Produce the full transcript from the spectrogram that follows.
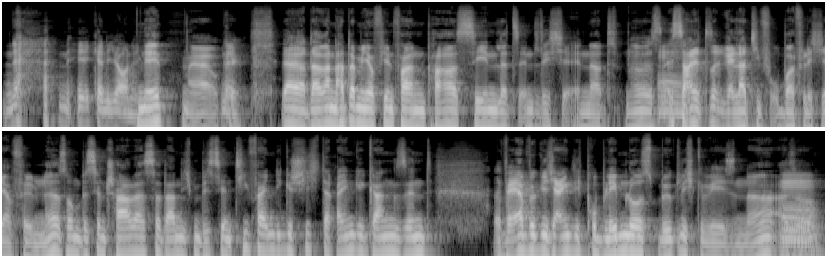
nee, kenne ich auch nicht. Nee, naja, okay. Nee. Ja, ja, daran hat er mich auf jeden Fall ein paar Szenen letztendlich geändert. Ne? Es mhm. ist halt relativ oberflächlicher Film, ne? So ein bisschen schade, dass sie da nicht ein bisschen tiefer in die Geschichte reingegangen sind. Wäre wirklich eigentlich problemlos möglich gewesen, ne? Also, mhm.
